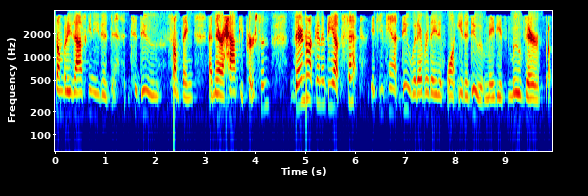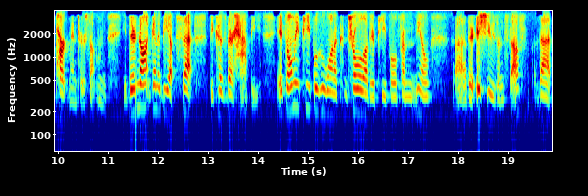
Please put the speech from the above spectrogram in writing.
somebody's asking you to to do something and they're a happy person, they're not going to be upset if you can't do whatever they want you to do. Maybe it's move their apartment or something. They're not going to be upset because they're happy. It's only people who want to control other people from, you know, uh, their issues and stuff that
